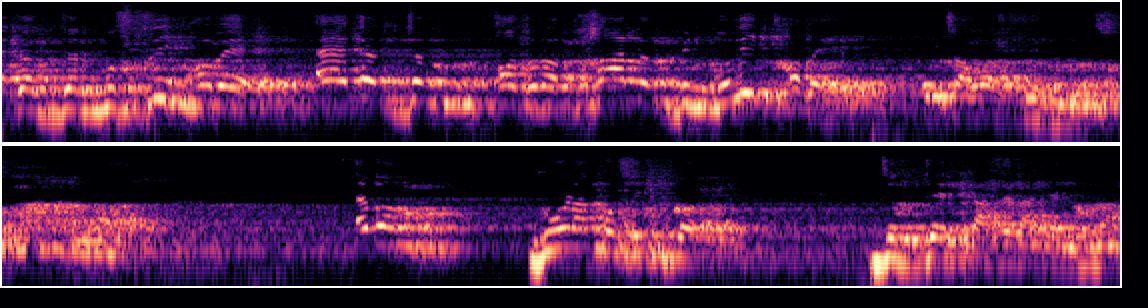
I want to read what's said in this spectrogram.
এক একজন মুসলিম হবে, এক একজন হজরত খালেদ বিন ওলিদ হবে। এবং ঘোড়া প্রশিক্ষণ, যুদ্ধের কাজে লাগে ঘোড়া।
